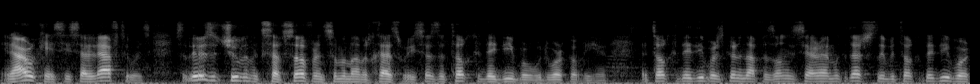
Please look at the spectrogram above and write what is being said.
In our case, he said it afterwards. So there is a tshuva in the Ksav Sofer and Simon Lamed Ches where he says the Toch Dibur would work over here. The Toch Dibur is good enough as long as you say Aram Mekadosh Sleep Toch Dibur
